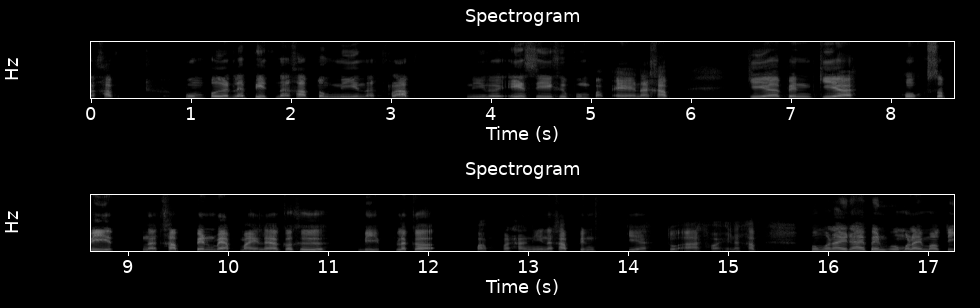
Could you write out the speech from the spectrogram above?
นะครับ ปุ่มเปิดและปิดนะครับ ตรงนี้นะครับ นี่เลย AC คือปุ่มปรับแอร์นะครับ เกียร์เป็นเกียร์ 6 สปีดนะครับ เป็นแบบใหม่แล้วก็คือบีบแล้วก็ปรับมาทางนี้นะครับ เป็นเกียร์ตัว R ถอยนะครับ พวงมาลัยได้เป็นพวงมาลัยมัลติ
